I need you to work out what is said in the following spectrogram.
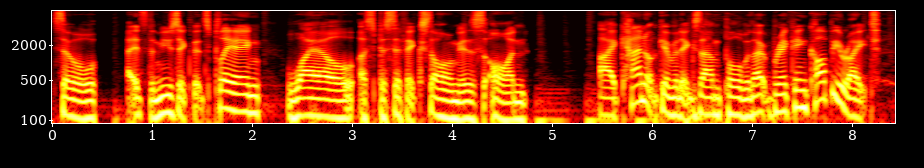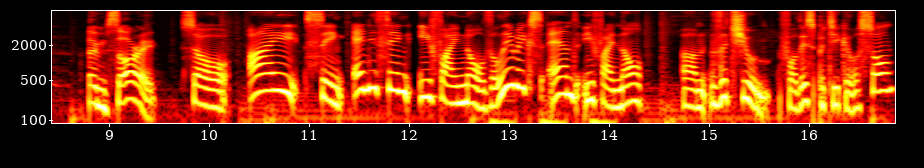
So it's the music that's playing while a specific song is on. I cannot give an example without breaking copyright. I'm sorry. So I sing anything if I know the lyrics and if I know um, the tune for this particular song.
